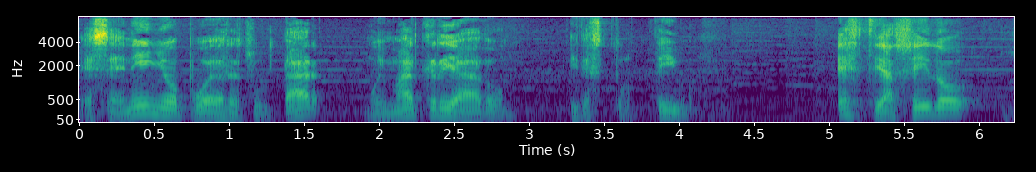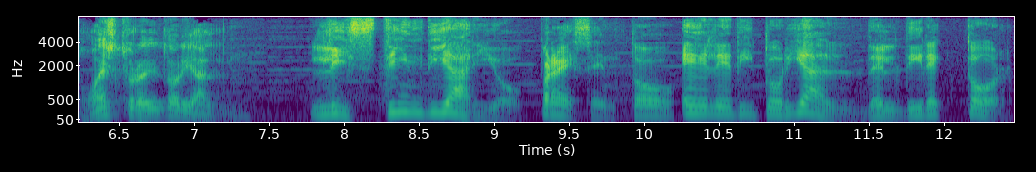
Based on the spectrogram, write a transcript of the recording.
Ese niño puede resultar muy mal criado y destructivo. Este ha sido nuestro editorial. Listín Diario presentó el editorial del director.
